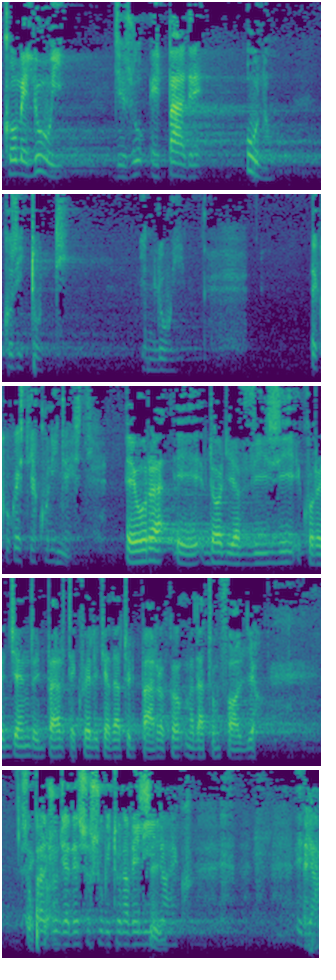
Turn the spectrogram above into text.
come Lui, Gesù e il Padre, uno, così tutti in Lui. Ecco questi alcuni mm. testi. E ora eh, do gli avvisi correggendo in parte quelli che ha dato il parroco, mi ha dato un foglio. Sopraggiunge ecco. adesso subito una velina, sì. ecco. Vediamo.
